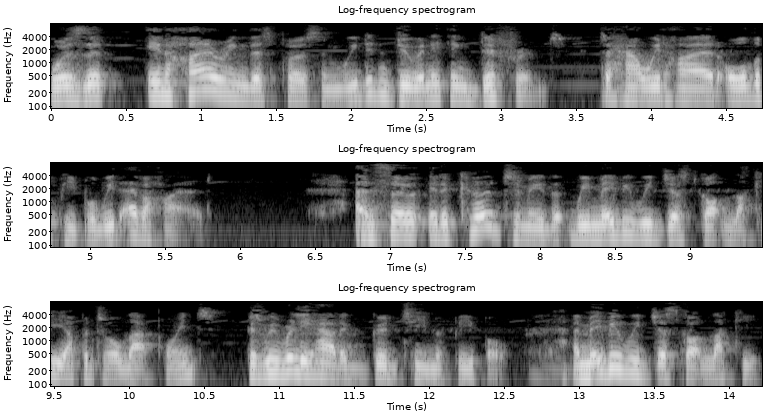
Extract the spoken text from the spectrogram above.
was that in hiring this person, we didn't do anything different to how we'd hired all the people we'd ever hired. And so it occurred to me that we maybe we just got lucky up until that point, because we really had a good team of people. Mm. And maybe we just got lucky.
